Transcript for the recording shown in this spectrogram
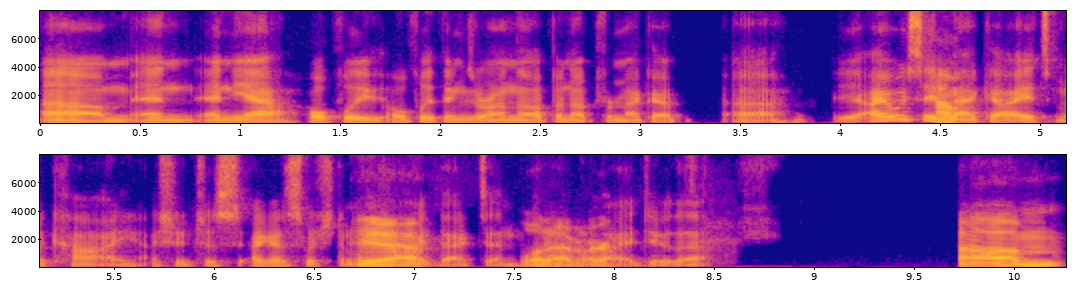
um and and yeah hopefully hopefully things are on the up and up for Mecca. uh I always say How, Mekhi it's Mackay I should just I gotta switch to Mackay yeah, back then whatever I, I do that um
